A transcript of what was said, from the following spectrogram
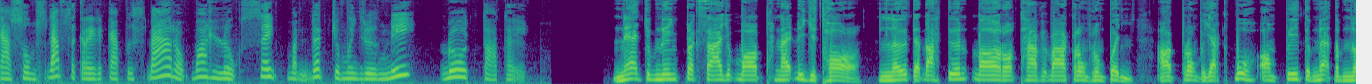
ចាសសូមស្ដាប់សកម្មភាពពិស្ដាររបស់លោកសេកបណ្ឌិតជំនាញរឿងនេះដូចតទៅ អ្នកជំនាញប្រឹក្សាយោបល់ផ្នែក Digital នៅតែដាស់តឿនដល់រដ្ឋាភិបាលក្រុងភ្នំពេញឲ្យប្រុងប្រយ័ត្នខ្ពស់អំពីទំនាក់ទំន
